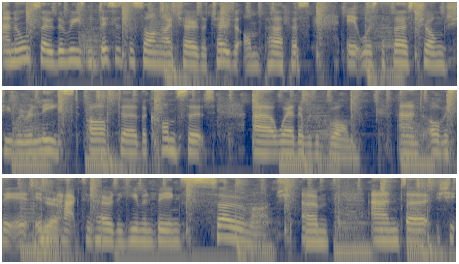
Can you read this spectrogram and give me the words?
And also, the reason this is the song I chose, I chose it on purpose. It was the first song she released after the concert uh, where there was a bomb. And obviously, it Yeah. impacted her as a human being so much. Um, and uh, she,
